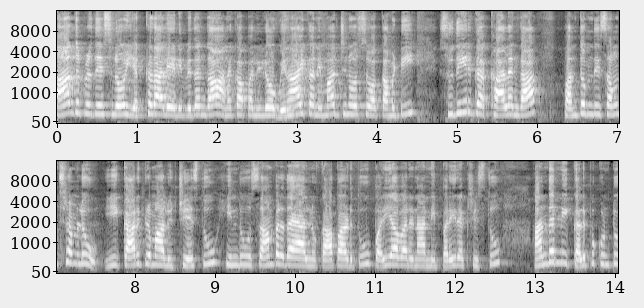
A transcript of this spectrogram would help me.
ఆంధ్రప్రదేశ్లో ఎక్కడా లేని విధంగా అనకాపల్లిలో వినాయక నిమజ్జనోత్సవ కమిటీ సుదీర్ఘ కాలంగా పంతొమ్మిది సంవత్సరములు ఈ కార్యక్రమాలు చేస్తూ హిందూ సాంప్రదాయాలను కాపాడుతూ పర్యావరణాన్ని పరిరక్షిస్తూ అందరినీ కలుపుకుంటూ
